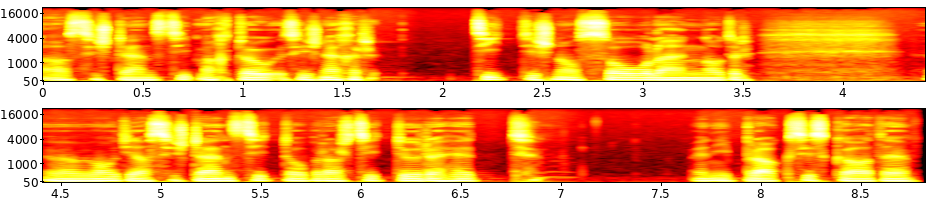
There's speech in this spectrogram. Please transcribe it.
Assistenzzeit macht. Auch, es ist nachher, die Zeit ist noch so lang, oder wenn man die Assistenzzeit, Oberarztzeit durch hat, wenn ich in die Praxis gehe, dann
